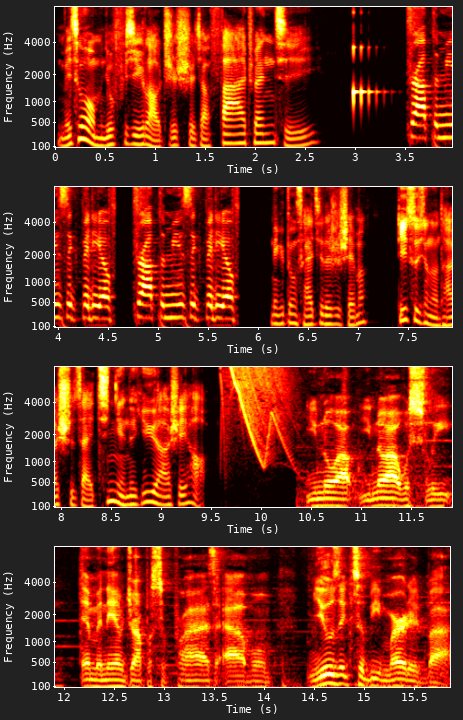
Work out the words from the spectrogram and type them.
没错，我们就复习一个老知识，叫发专辑。Drop the music video. Drop the music video. 那个动词还记得是谁吗？第一次见到他是在今年的一月二十一号。You know, I you know I was sleep. Eminem drop a surprise album, music to be murdered by.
